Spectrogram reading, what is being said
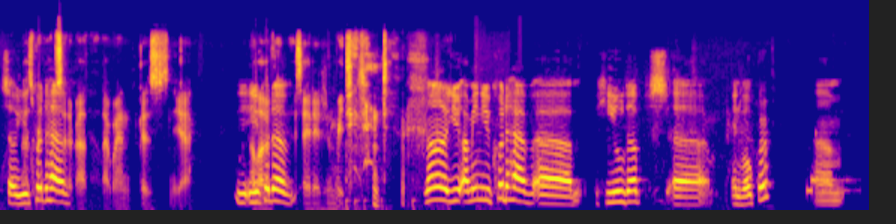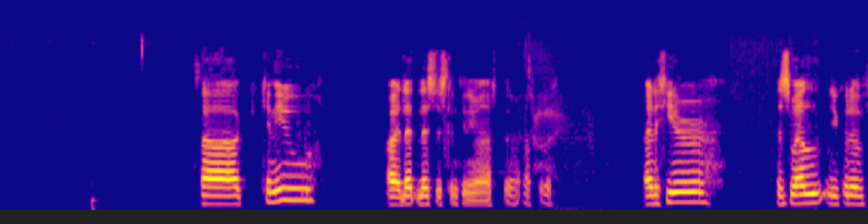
So you could have about that went because yeah, you, you could have it and we didn't. No, no, you. I mean, you could have um healed up uh, Invoker. Um, uh, can you? All right, let let's just continue after after this. And here, as well, you could have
